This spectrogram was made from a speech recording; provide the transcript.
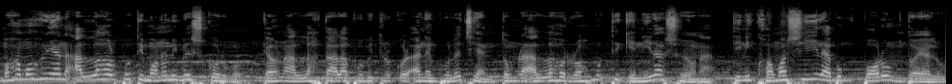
মহামহনিয়ান আল্লাহর প্রতি মনোনিবেশ করব কারণ আল্লাহ তাআলা পবিত্র কোরআনে বলেছেন, তোমরা আল্লাহর রহমত থেকে নিরাশ হও না। তিনি ক্ষমাশীল এবং পরম দয়ালু।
